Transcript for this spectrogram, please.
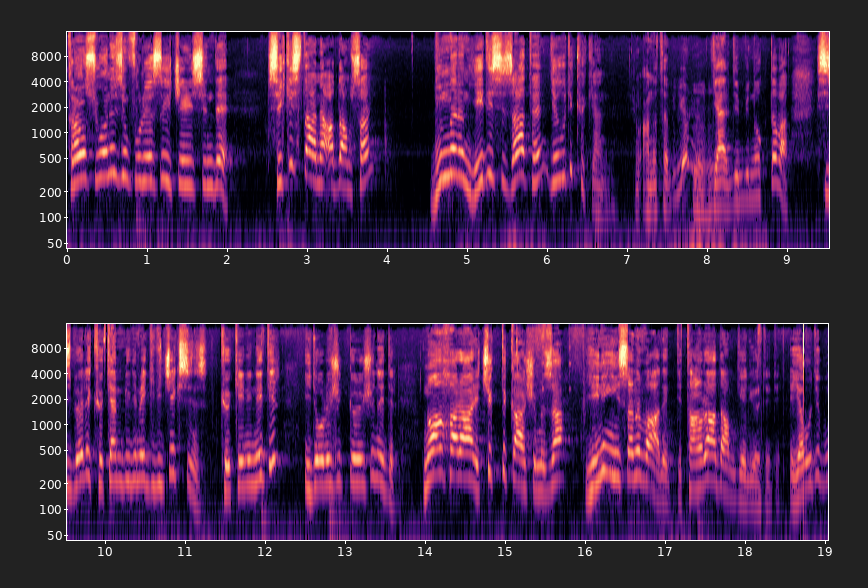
Transhümanizm furyası içerisinde 8 tane adam say. Bunların 7'si zaten Yahudi kökenli. Şimdi anlatabiliyor muyum? Geldiğim bir nokta var. Siz böyle köken bilime gideceksiniz. Kökeni nedir? İdeolojik görüşü nedir? Noah Harari çıktı karşımıza. Yeni insanı vaat etti. Tanrı adam geliyor dedi. E Yahudi bu.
